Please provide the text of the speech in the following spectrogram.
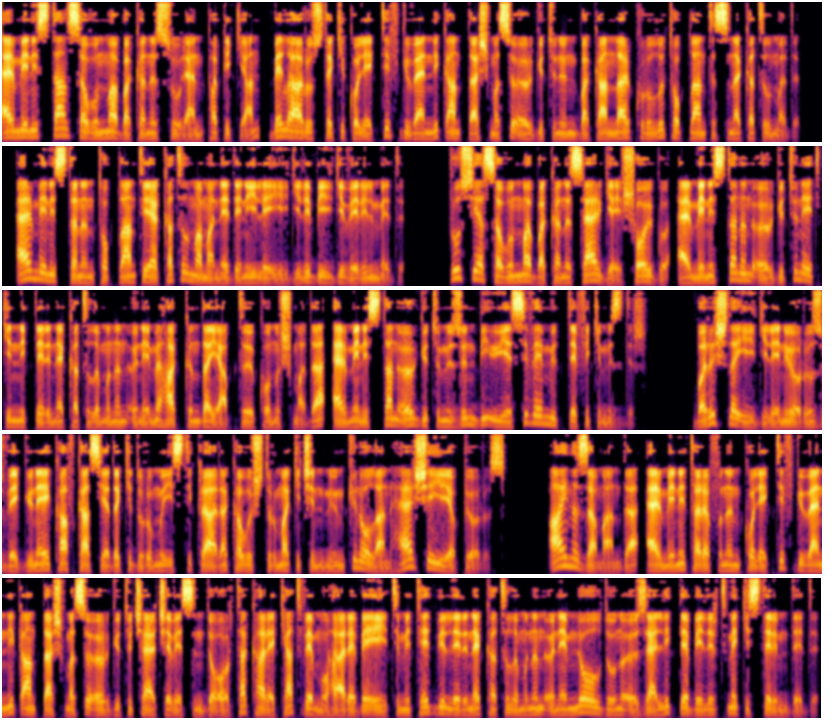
Ermenistan Savunma Bakanı Suren Papikyan, Belarus'taki Kolektif Güvenlik Antlaşması örgütünün Bakanlar Kurulu toplantısına katılmadı. Ermenistan'ın toplantıya katılmama nedeniyle ilgili bilgi verilmedi. Rusya Savunma Bakanı Sergey Shoigu, Ermenistan'ın örgütün etkinliklerine katılımının önemi hakkında yaptığı konuşmada, Ermenistan örgütümüzün bir üyesi ve müttefikimizdir. Barışla ilgileniyoruz ve Güney Kafkasya'daki durumu istikrara kavuşturmak için mümkün olan her şeyi yapıyoruz. Aynı zamanda, Ermeni tarafının Kolektif Güvenlik Antlaşması örgütü çerçevesinde ortak harekat ve muharebe eğitimi tedbirlerine katılımının önemli olduğunu özellikle belirtmek isterim dedi.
